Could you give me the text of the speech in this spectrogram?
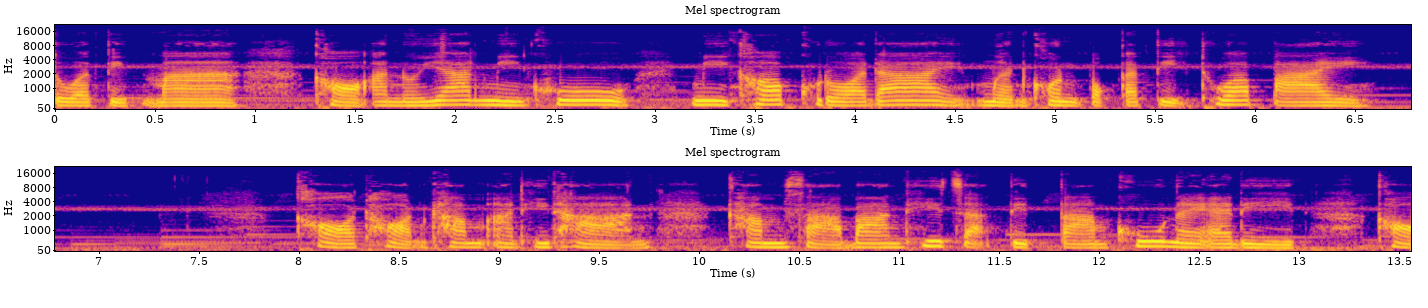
ตัวติดมา ขออนุญาตมีคู่ มีครอบครัวได้เหมือนคนปกติทั่วไป ขอถอนคำอธิษฐานคำสาบานที่จะติดตามคู่ในอดีต ขอ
